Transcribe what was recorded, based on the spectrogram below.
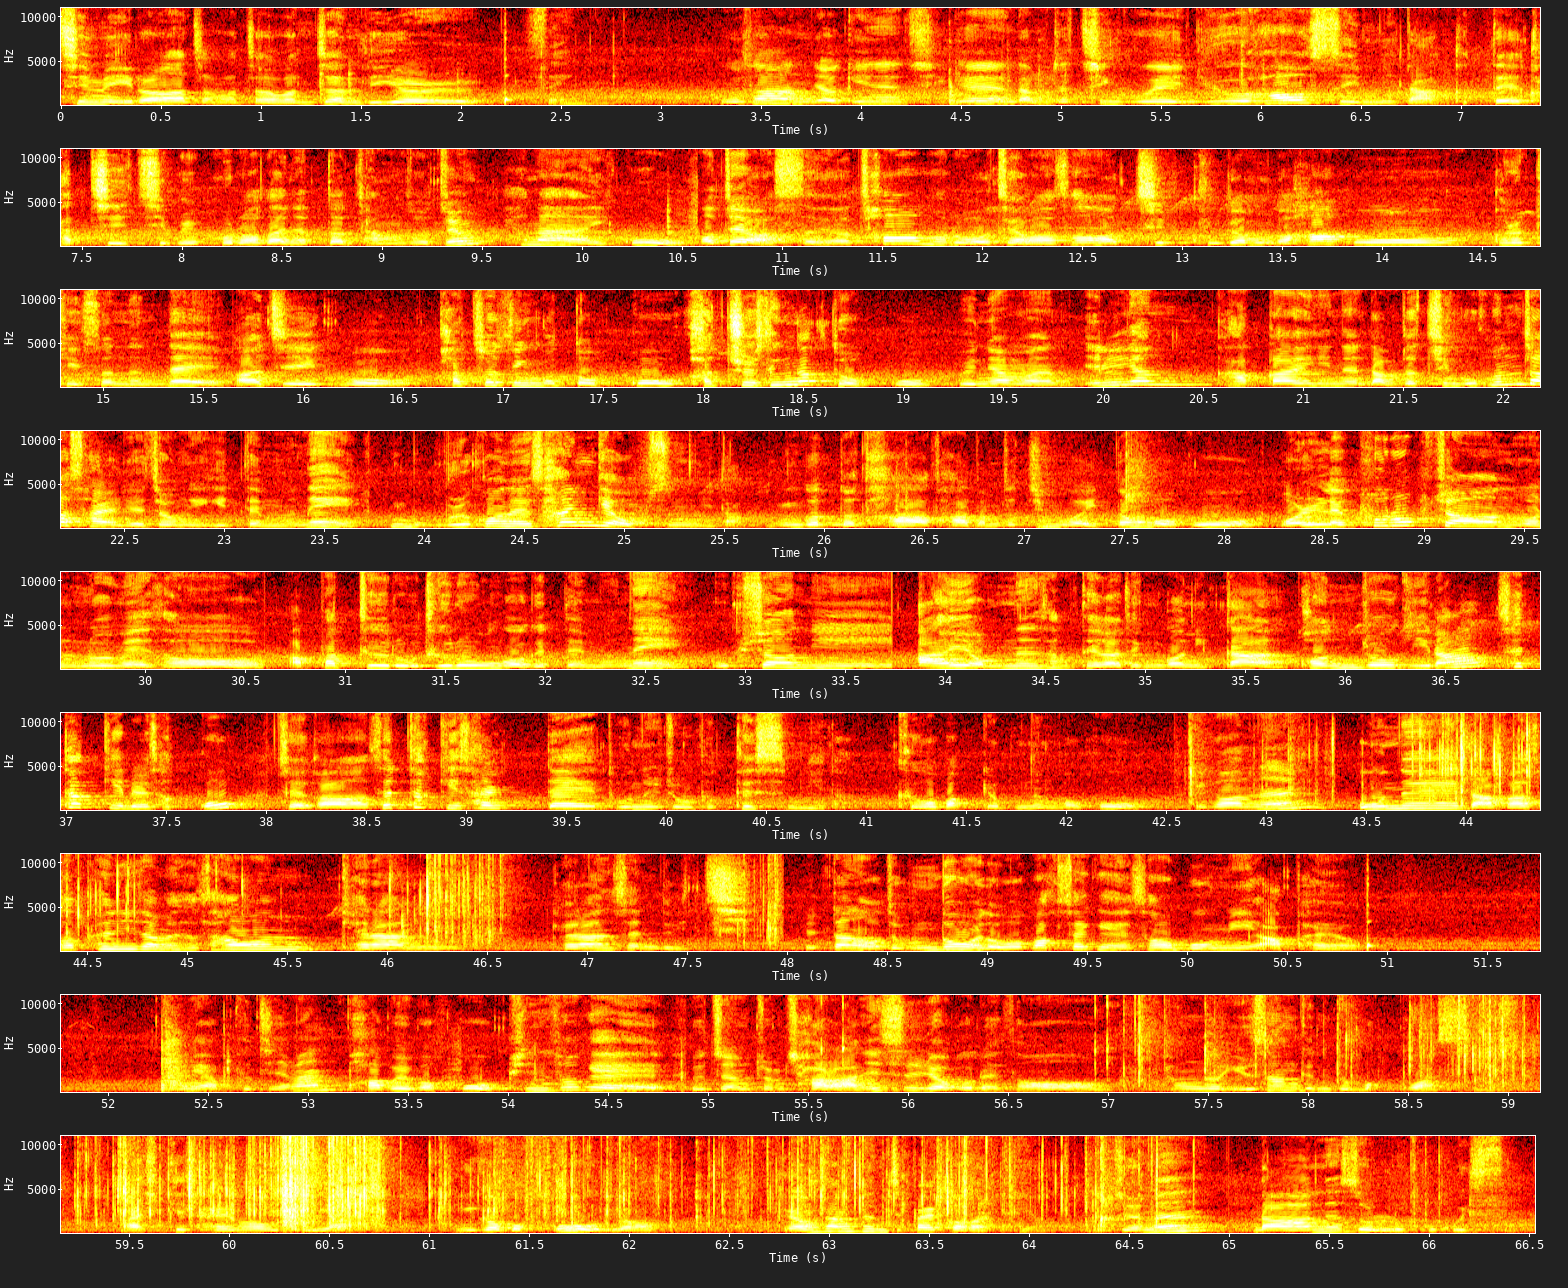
아침에 일어나자마자 완전 리얼 생. 우선 여기는 지금 남자친구의 뉴 하우스입니다. 그때 같이 집을 보러 다녔던 장소 중 하나이고 어제 왔어요. 처음으로 어제 와서 집 구경도 하고 그렇게 있었는데 아직 뭐 갖춰진 것도 없고 갖출 생각도 없고 왜냐면 1년 가까이는 남자친구 혼자 살 예정이기 때문에 뭐 물건을 산 게 없습니다. 이것도 다, 다 남자친구가 있던 거고 원래 풀옵션 원룸에서 아파트로 들어온 거기 때문에 옵션이 아예 없는 상태가 된 거니까 건조기랑 세탁기를 샀고 제가 세탁기 살 때 돈을 좀 보탰습니다. 그거밖에 없는 거고 이거는 오늘 나가서 편의점에서 사온 계란 계란 샌드위치. 일단 어제 운동을 너무 빡세게 해서 몸이 아파요. 몸이 아프지만 밥을 먹고 빈속에 요즘 좀 잘 안 있으려고 그래서 당뇨 유산균도 먹고 왔습니다. 맛있게 잘 먹을게요. 이거 먹고 영, 영상 편집할 것 같아요. 요즘은 나 아는 솔로 보고 있어요.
